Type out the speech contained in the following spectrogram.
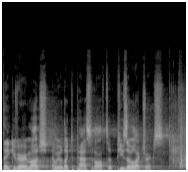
Thank you very much, and we would like to pass it off to Piezoelectrics. Good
